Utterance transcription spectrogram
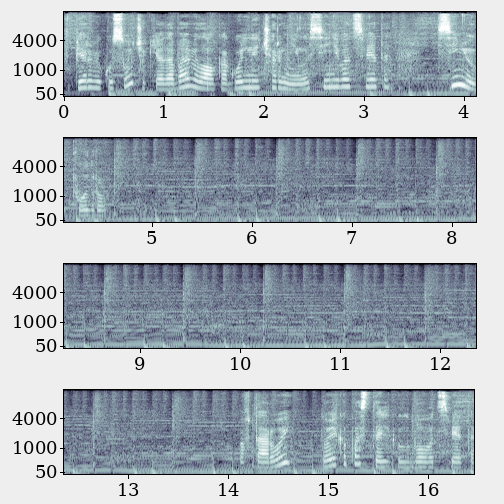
В первый кусочек я добавила алкогольные чернила синего цвета и синюю пудру. Во второй только пастель голубого цвета.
